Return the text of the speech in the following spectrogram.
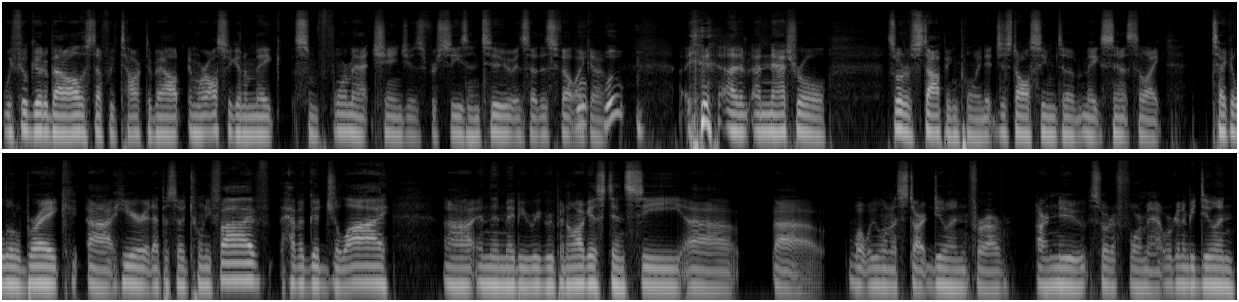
we feel good about all the stuff we've talked about, and we're also going to make some format changes for season two. And so this felt like a Whoop, whoop. a, a natural sort of stopping point. It just all seemed to make sense to like take a little break uh, here at episode 25, have a good July, uh, and then maybe regroup in August and see uh, uh, what we want to start doing for our our new sort of format. We're going to be doing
